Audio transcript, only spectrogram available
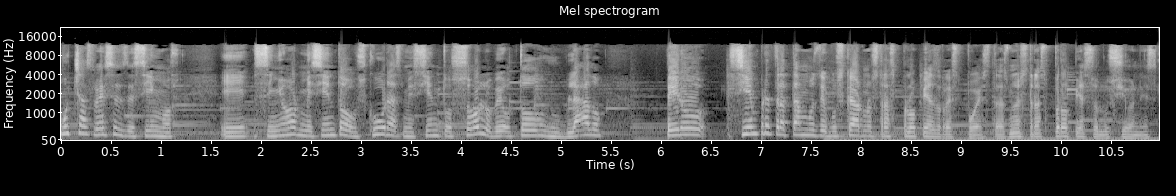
Muchas veces decimos, eh, Señor, me siento a oscuras, me siento solo, veo todo nublado, pero siempre tratamos de buscar nuestras propias respuestas, nuestras propias soluciones.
